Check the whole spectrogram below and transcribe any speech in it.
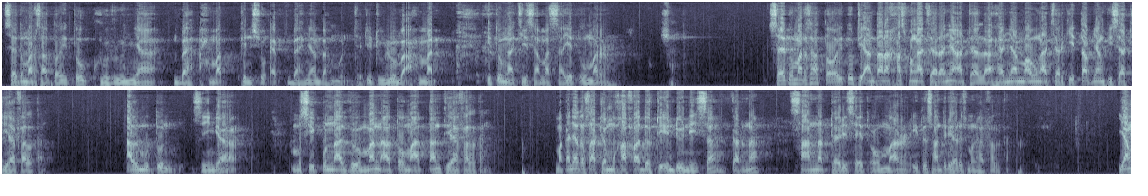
Said Umar Sato itu gurunya Mbah Ahmad bin Su'eb, mbahnya Mbah Mun. Jadi dulu Mbah Ahmad itu ngaji sama Said Umar Sato. Said Umar Sato itu di antara khas pengajarannya adalah hanya mau ngajar kitab yang bisa dihafalkan. Al-Mutun, sehingga meskipun nazuman atau matan dihafalkan. Makanya terus ada muhafadah di Indonesia karena sanad dari Said Umar itu santri harus menghafalkan. Yang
